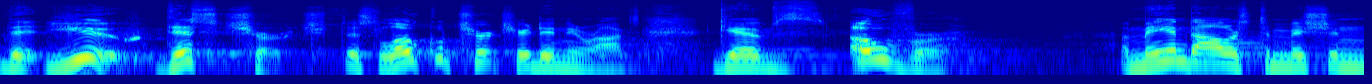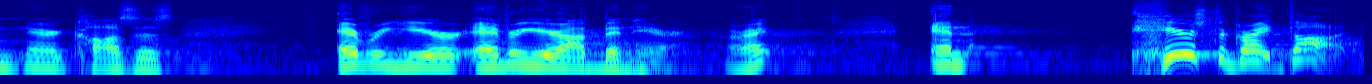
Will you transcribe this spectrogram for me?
that you, this church, this local church here at Indian Rocks, gives over a million dollars to missionary causes every year, every year I've been here. All right? And here's the great thought.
